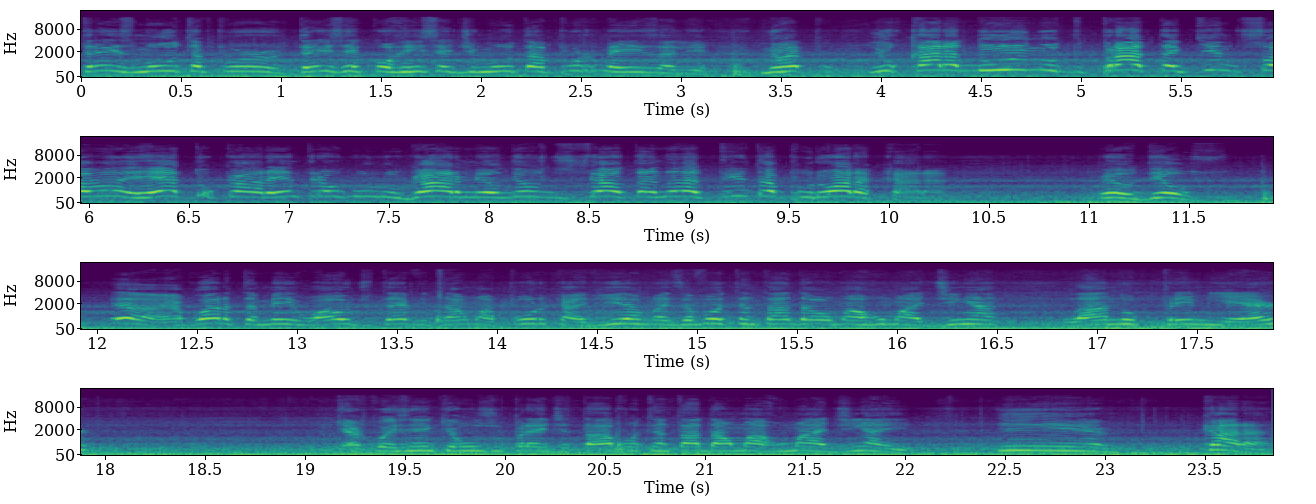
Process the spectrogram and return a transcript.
três multas por três recorrências de multa por mês ali. Não é e o cara do Uno prata aqui só vai reto, cara, entra em algum lugar, meu Deus do céu, tá andando a 30 por hora, cara. Meu Deus. É, agora também o áudio deve dar uma porcaria, mas eu vou tentar dar uma arrumadinha lá no Premiere que é a coisinha que eu uso para editar, vou tentar dar uma arrumadinha aí. E, cara,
